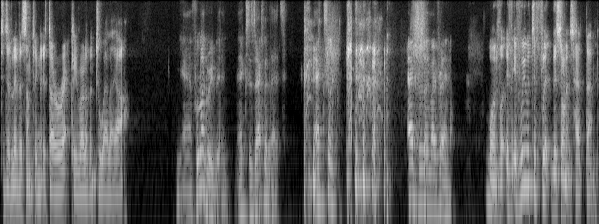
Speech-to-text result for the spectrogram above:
to deliver something that is directly relevant to where they are. Yeah, full agree, Ben. Exactly that. Excellent, excellent, my friend. Wonderful. If, if we were to flip this on its head, then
